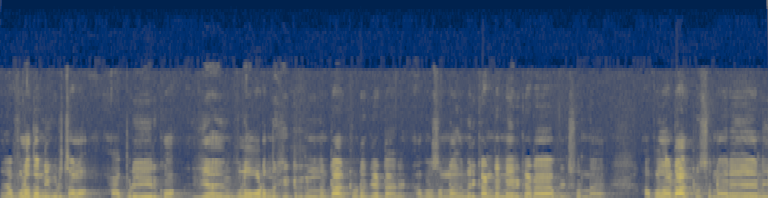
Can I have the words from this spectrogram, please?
எவ்வளோ தண்ணி குடித்தாலும் அப்படி இருக்கும். ஏன் இவ்வளோ உடம்பு ஹீட் இருக்குன்னு டாக்டரோட கேட்டார். அப்போ சொன்னால் இதுமாதிரி கண்டெய்னர் கடை அப்படின்னு சொன்னேன். அப்போ தான் டாக்டர் சொன்னார் நீ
